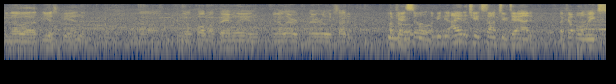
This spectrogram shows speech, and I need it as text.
you know uh, ESPN and uh, you know called my family and you know they're they're really excited. Okay, so I mean, I had a chance to talk to your dad a couple of weeks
